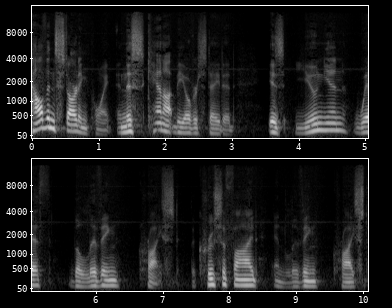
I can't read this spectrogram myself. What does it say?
Calvin's starting point, and this cannot be overstated, is union with the living Christ, the crucified and living Christ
